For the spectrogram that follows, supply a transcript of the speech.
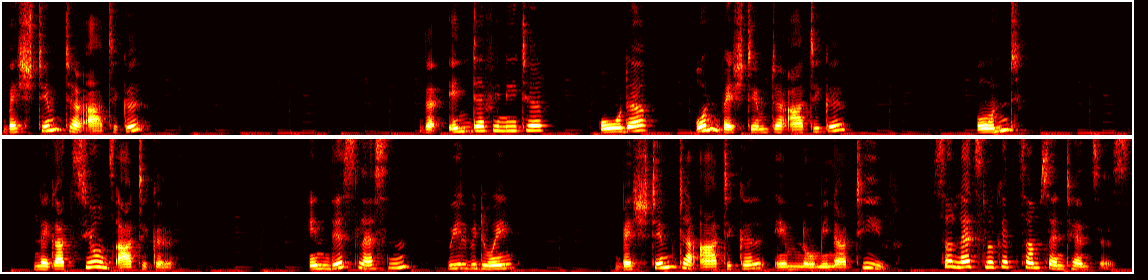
bestimmter Artikel, the Indefiniter oder unbestimmter Artikel und Negationsartikel. In this lesson, we'll be doing bestimmter Artikel im Nominativ. So let's look at some sentences.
